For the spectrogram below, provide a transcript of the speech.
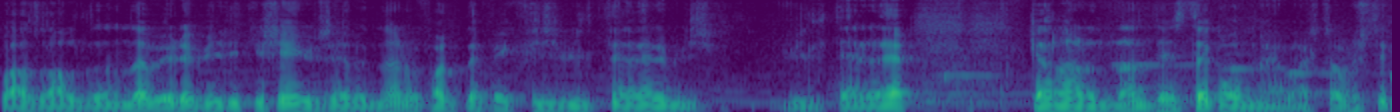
azaldığında böyle bir iki şey üzerinden ufak tefek fizibilitelere, fizibilitelere kenarından destek olmaya başlamıştık.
